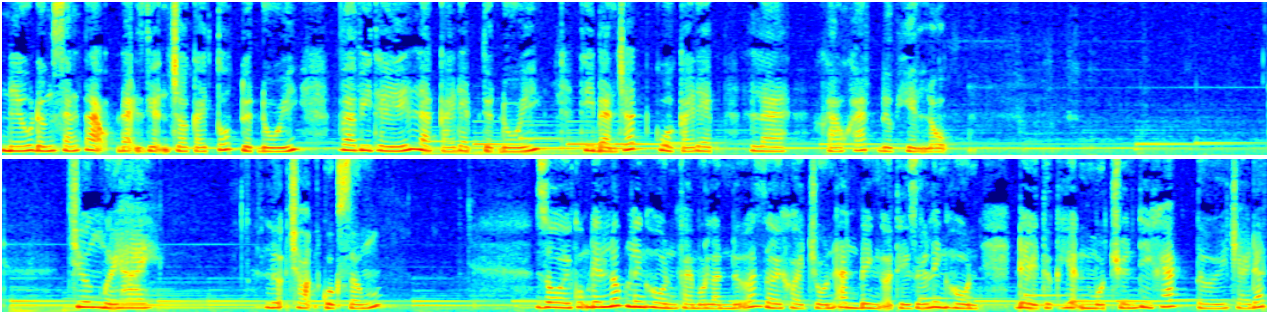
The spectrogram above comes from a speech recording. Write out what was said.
nếu đấng sáng tạo đại diện cho cái tốt tuyệt đối và vì thế là cái đẹp tuyệt đối, thì bản chất của cái đẹp là khao khát được hiển lộ. Chương 12 Lựa chọn cuộc sống Rồi cũng đến lúc linh hồn phải một lần nữa rời khỏi chốn an bình ở thế giới linh hồn để thực hiện một chuyến đi khác tới trái đất.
